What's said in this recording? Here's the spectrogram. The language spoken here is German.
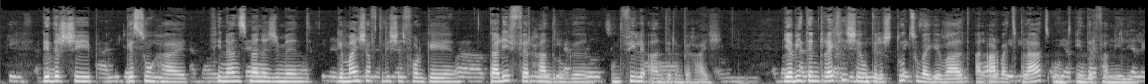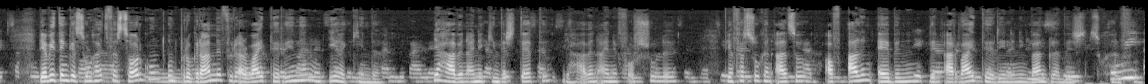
Leadership, Gesundheit, Finanzmanagement, gemeinschaftliches Vorgehen, Tarifverhandlungen und viele andere Bereiche. Wir bieten rechtliche Unterstützung bei Gewalt am Arbeitsplatz und in der Familie. Wir bieten Gesundheitsversorgung und Programme für Arbeiterinnen und ihre Kinder. Wir haben eine Kinderstätte, wir haben eine Vorschule. Wir versuchen also auf allen Ebenen den Arbeiterinnen in Bangladesch zu helfen.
